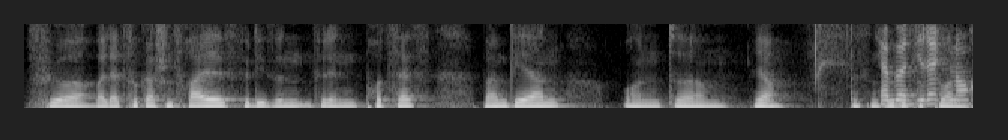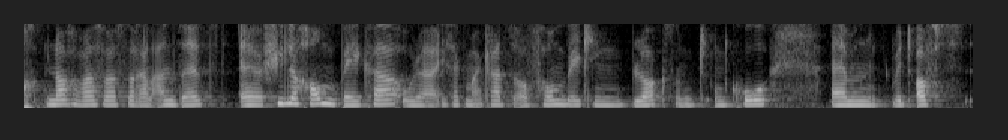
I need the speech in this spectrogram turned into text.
für, weil der Zucker schon frei ist für diesen, für den Prozess beim Gären. Und ähm, ja, das sind ich so habe direkt noch, noch was, was daran ansetzt. Äh, viele Homebaker oder ich sag mal gerade so auf Homebaking-Blogs und, und Co. Ähm, wird oft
